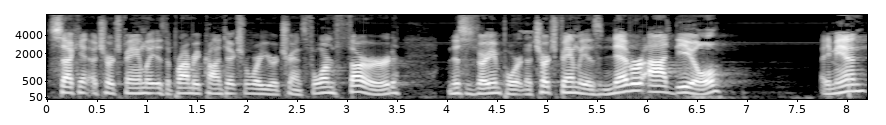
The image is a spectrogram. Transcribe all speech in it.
Second, a church family is the primary context for where you are transformed. Third, this is very important. A church family is never ideal. Amen?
